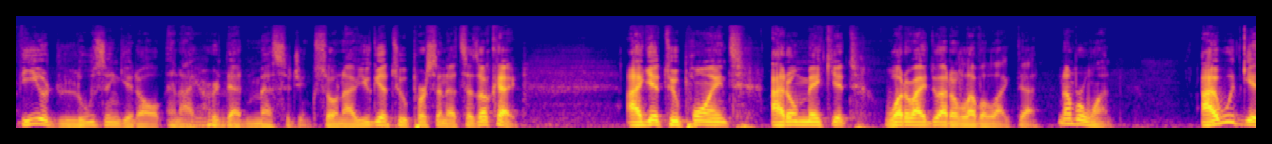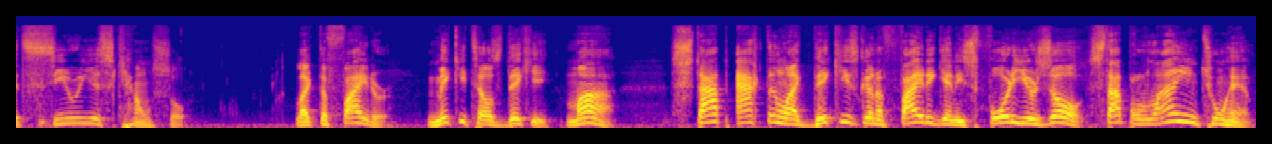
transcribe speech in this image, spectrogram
feared losing it all, and I heard that messaging. So now you get to a person that says, okay, I get to a point, I don't make it. What do I do at a level like that? Number one, I would get serious counsel. Like the fighter. Mickey tells Dickie, Ma, stop acting like Dickie's gonna fight again. He's 40 years old. Stop lying to him.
